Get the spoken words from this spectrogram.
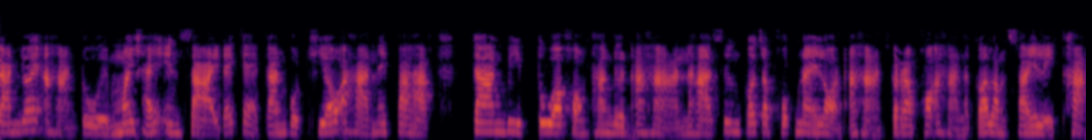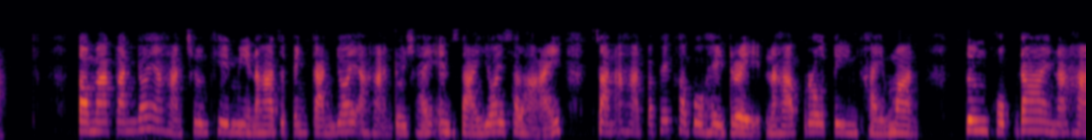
การย่อยอาหารโดยไม่ใช้เอนไซม์ได้แก่การบดเคี้ยวอาหารในปาก การบีบตัวของทางเดินอาหารนะคะ ซึ่งก็จะพบในหลอดอาหารกระเพาะอาหารและก็ลำไส้เล็กค่ะ ต่อมาการย่อยอาหารเชิงเคมีนะคะ จะเป็นการย่อยอาหารโดยใช้เอนไซม์ย่อยสลาย สารอาหารประเภทคาร์โบไฮเดรตนะคะ โปรตีนไขมัน ซึ่งพบได้นะคะ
